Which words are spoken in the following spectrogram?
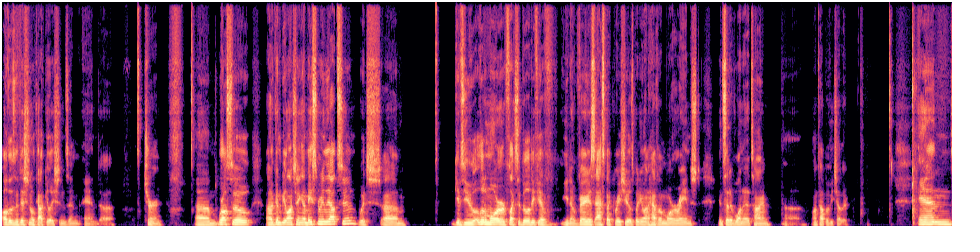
all those additional calculations and and uh, churn. Um, we're also uh, going to be launching a masonry layout soon, which um, gives you a little more flexibility if you have you know various aspect ratios, but you want to have them more arranged instead of one at a time uh, on top of each other. And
